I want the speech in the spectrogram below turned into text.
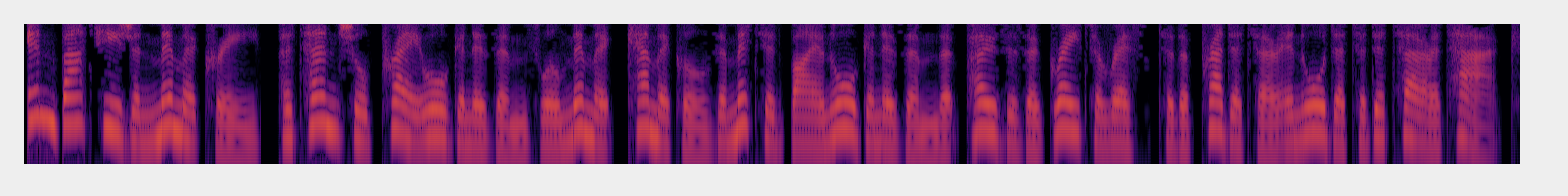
In Batesian mimicry, potential prey organisms will mimic chemicals emitted by an organism that poses a greater risk to the predator in order to deter attack.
